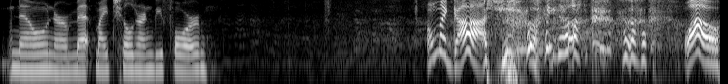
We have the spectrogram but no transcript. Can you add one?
known or met my children before? Oh my gosh. wow.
